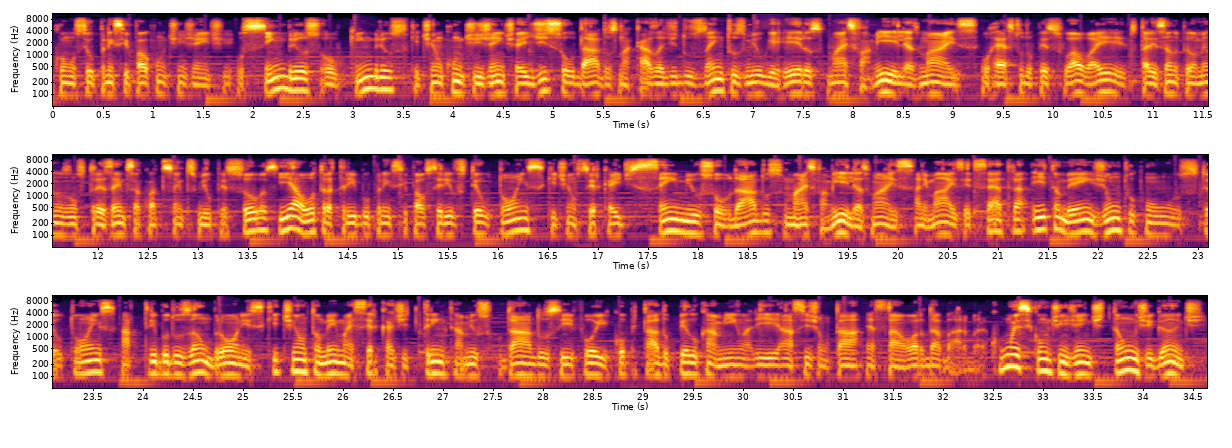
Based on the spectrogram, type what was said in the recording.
como seu principal contingente os Címbrios ou Químbrios, que tinham um contingente aí de soldados na casa de 200 mil guerreiros, mais famílias, mais o resto do pessoal aí, totalizando pelo menos uns 300 a 400 mil pessoas. E a outra tribo principal seria os Teutões, que tinham cerca aí de 100 mil soldados, mais famílias, mais animais, etc. E também, junto com os Teutões, a tribo dos Ambrones, que tinham também mais cerca de 30 mil soldados e foi cooptado pelo caminho ali a se juntar essa horda bárbara. Com esse contingente tão gigante,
